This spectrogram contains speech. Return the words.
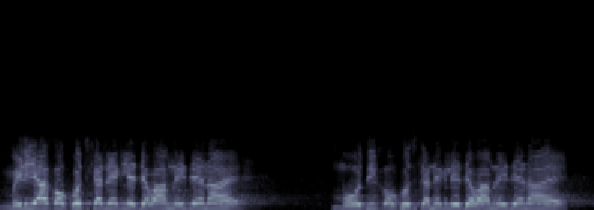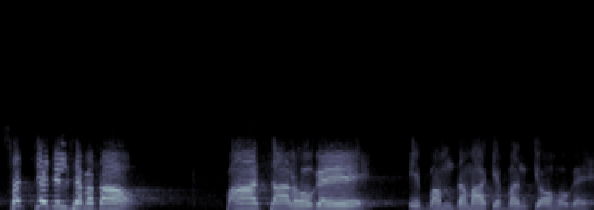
मीडिया को खुश करने के लिए जवाब नहीं देना है। मोदी को खुश करने के लिए जवाब नहीं देना है। सच्चे दिल से बताओ, पाँच साल हो गए, ये बम धमाके बंद क्यों हो गए?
